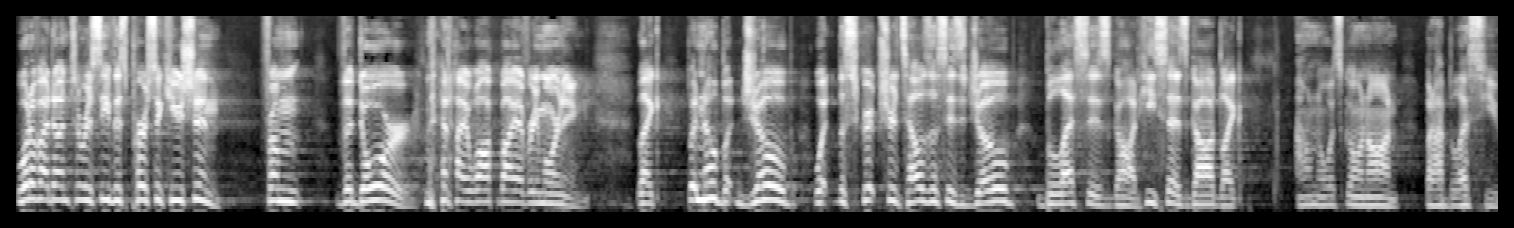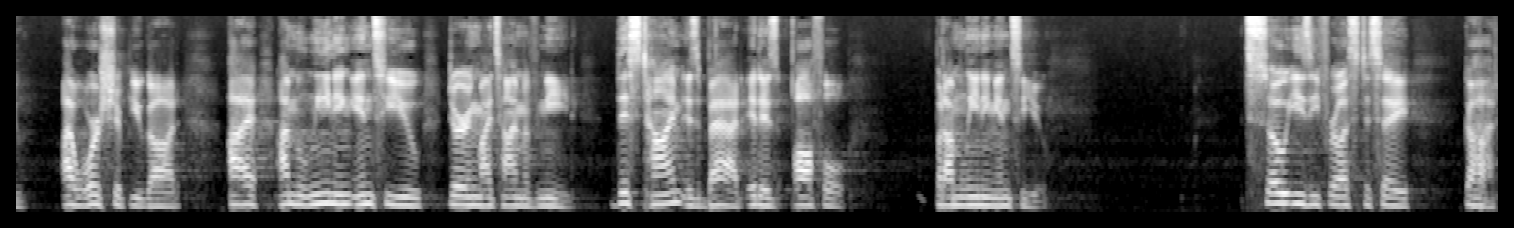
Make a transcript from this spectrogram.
What have I done to receive this persecution from the door that I walk by every morning? Like, but no, but Job, what the scripture tells us is Job blesses God. He says, God, like, I don't know what's going on, but I bless you. I worship you, God. I, I'm leaning into you during my time of need. This time is bad, it is awful, but I'm leaning into you. It's so easy for us to say, God,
